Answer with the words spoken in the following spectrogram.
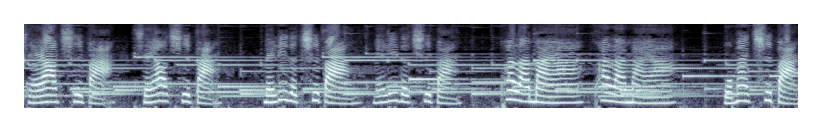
谁要翅膀？谁要翅膀？美丽的翅膀，美丽的翅膀，快来买啊！快来买啊！我卖翅膀，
